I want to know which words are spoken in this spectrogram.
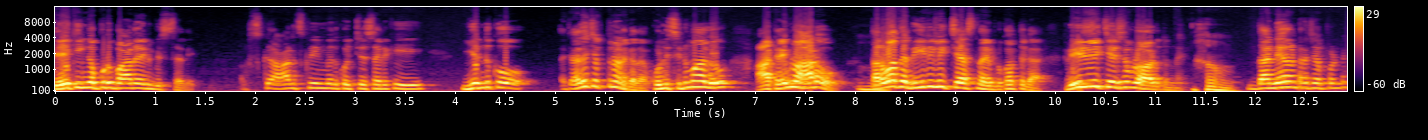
టేకింగ్ అప్పుడు బాగానే అనిపిస్తుంది. ఆన్ స్క్రీన్ మీదకి వచ్చేసరికి ఎందుకో అదే చెప్తున్నాను కదా కొన్ని సినిమాలు ఆ టైంలో ఆడవు. తర్వాత రీ రిలీజ్ చేస్తున్నారు ఇప్పుడు కొత్తగా. రీ రిలీజ్ చేసినప్పుడు ఆడుతున్నాయి. దాన్ని ఏమంటారు చెప్పండి.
